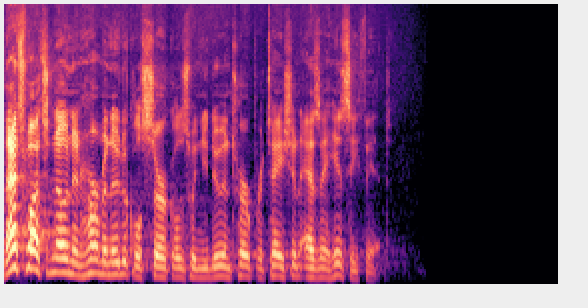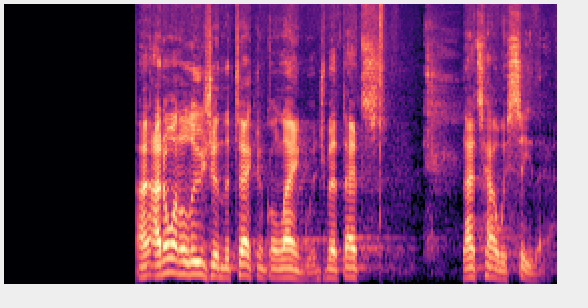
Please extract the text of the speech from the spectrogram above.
That's what's known in hermeneutical circles when you do interpretation as a hissy fit. I, don't want to lose you in the technical language, but that's, that's how we see that.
